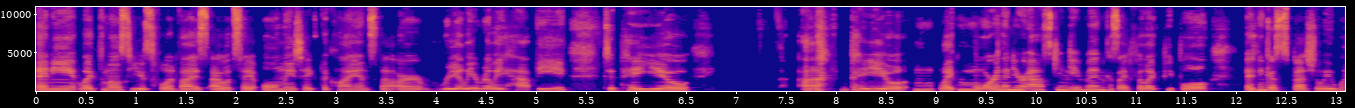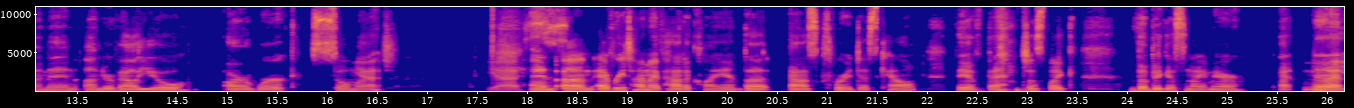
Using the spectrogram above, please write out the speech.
any like the most useful advice i would say only take the clients that are really really happy to pay you uh, pay you like more than you're asking even because i feel like people i think especially women undervalue our work so much. Yes. and um, every time i've had a client that asks for a discount they have been just like the biggest nightmare I,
